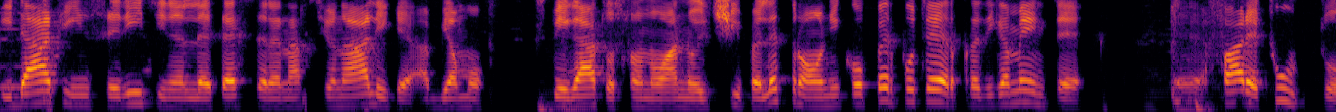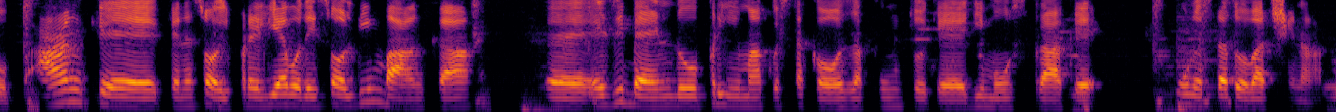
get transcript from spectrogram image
i dati inseriti nelle tessere nazionali che abbiamo spiegato sono, hanno il chip elettronico per poter praticamente eh, fare tutto, anche che ne so, il prelievo dei soldi in banca, eh, esibendo prima questa cosa appunto che dimostra che uno è stato vaccinato.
